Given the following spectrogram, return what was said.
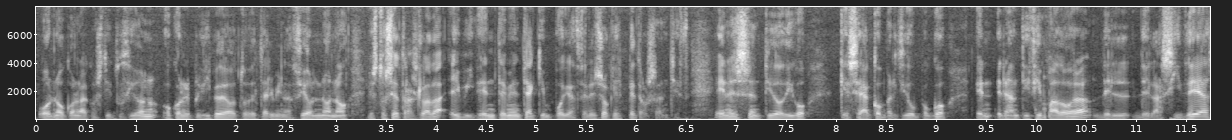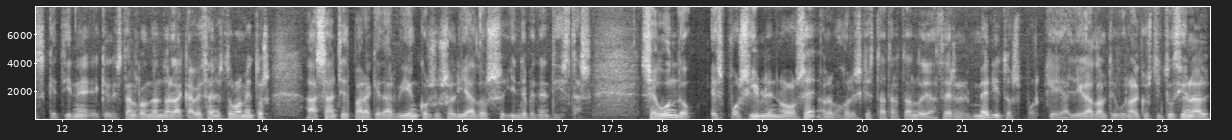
o no con la Constitución o con el principio de autodeterminación. No, no. Esto se traslada evidentemente a quien puede hacer eso, que es Pedro Sánchez. En ese sentido digo que se ha convertido un poco en, anticipadora de, las ideas que tiene, que le están rondando en la cabeza en estos momentos a Sánchez para quedar bien con sus aliados independentistas. Segundo, es posible, no lo sé, a lo mejor es que está tratando de hacer méritos porque ha llegado al Tribunal Constitucional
